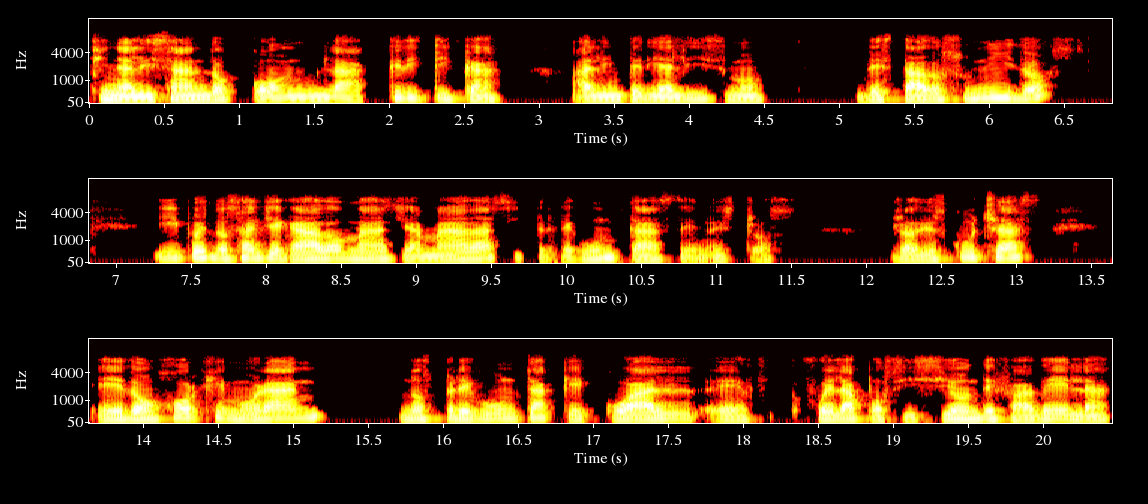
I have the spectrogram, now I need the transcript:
finalizando con la crítica al imperialismo de Estados Unidos y pues nos han llegado más llamadas y preguntas de nuestros radioescuchas. Eh, don Jorge Morán nos pregunta que cuál eh, fue la posición de Favela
